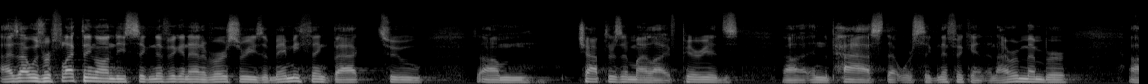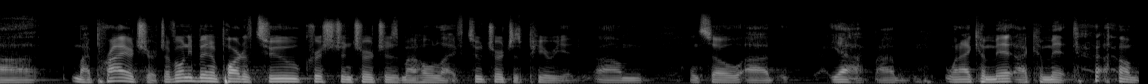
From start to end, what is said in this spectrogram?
As I was reflecting on these significant anniversaries, it made me think back to um, chapters in my life, periods uh, in the past that were significant. And I remember uh, my prior church. I've only been a part of two Christian churches my whole life, two churches, period. Um, and so, uh, yeah, uh, when I commit, I commit. um,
